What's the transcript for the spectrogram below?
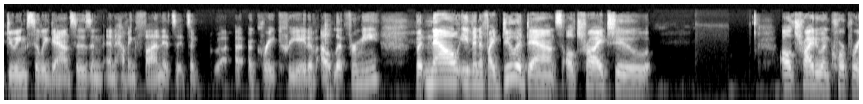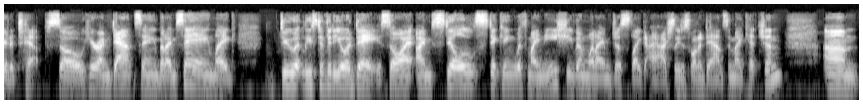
doing silly dances and, and having fun. It's it's a, a great creative outlet for me. But now even if I do a dance, I'll try to I'll try to incorporate a tip. So here I'm dancing, but I'm saying like do at least a video a day. So I, I'm still sticking with my niche, even when I'm just like, I actually just want to dance in my kitchen. Um,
